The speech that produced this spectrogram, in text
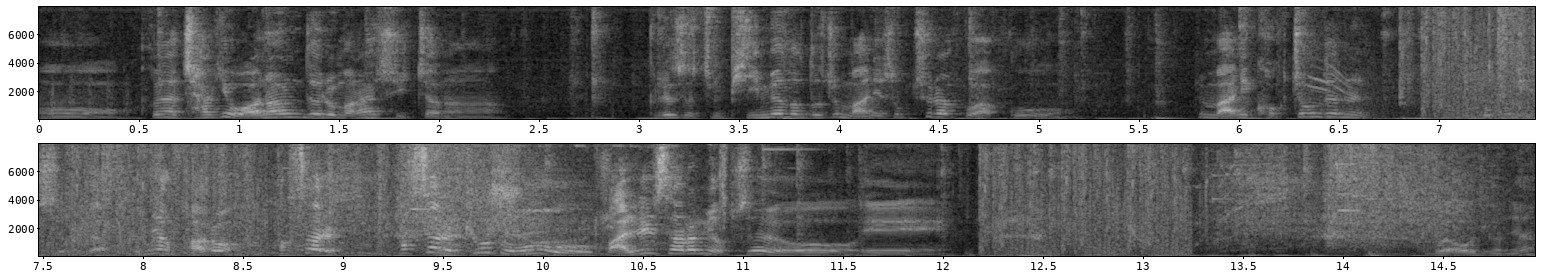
어, 그냥 자기 원하는 대로만 할 수 있잖아. 그래서 지금 비면허도 좀 많이 속출할 것 같고 좀 많이 걱정되는 부분이 있습니다. 그냥 바로 학살을 학살을 켜도 말릴 사람이 없어요. 예. 뭐야 어디 갔냐?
